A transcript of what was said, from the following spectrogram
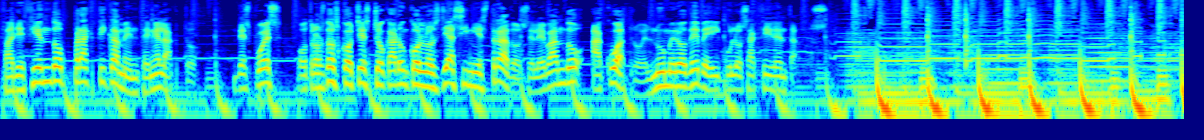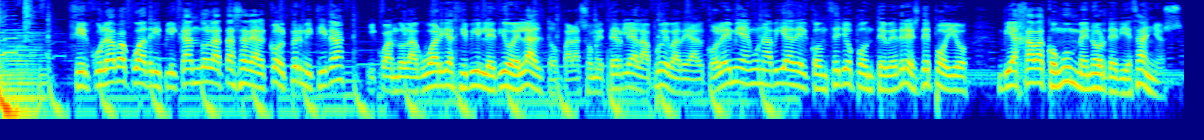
falleciendo prácticamente en el acto. Después, otros dos coches chocaron con los ya siniestrados, elevando a cuatro el número de vehículos accidentados. Circulaba cuadriplicando la tasa de alcohol permitida y cuando la Guardia Civil le dio el alto para someterle a la prueba de alcoholemia en una vía del Concello Pontevedrés de Pollo, viajaba con un menor de 10 años.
